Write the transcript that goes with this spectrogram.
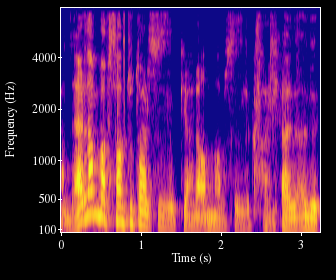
Ya nereden baksan tutarsızlık yani anlamsızlık var yani. Hadi.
